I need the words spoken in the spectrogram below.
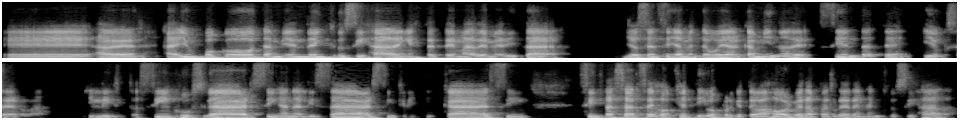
Eh, a ver, hay un poco también de encrucijada en este tema de meditar. Yo sencillamente voy al camino de siéntate y observa. Y listo, sin juzgar, sin analizar, sin criticar, sin, sin tasarse objetivos, porque te vas a volver a perder en la encrucijada.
